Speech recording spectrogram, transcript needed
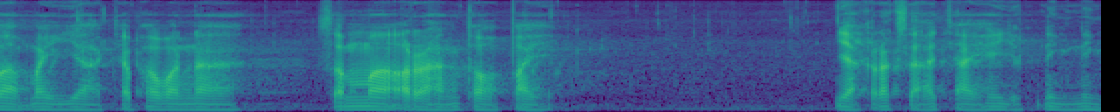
ว่าไม่อยากจะภาวนา สัมมาอรหังต่อไป อยากรักษาใจให้หยุดนิ่ง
